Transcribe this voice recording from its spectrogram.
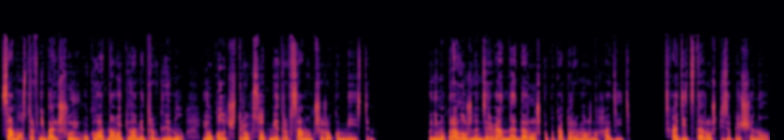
Сам остров небольшой, около одного километра в длину и около 400 метров в самом широком месте. По нему проложена деревянная дорожка, по которой можно ходить. Сходить с дорожки запрещено.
